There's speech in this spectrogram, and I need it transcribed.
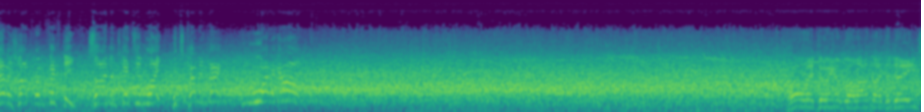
Have a shot from 50. Simons gets him late. It's coming back. What a goal! Well, they're doing it well, aren't they, the D's?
